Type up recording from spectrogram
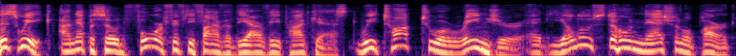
This week on episode 455 of the RV podcast, we talked to a ranger at Yellowstone National Park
